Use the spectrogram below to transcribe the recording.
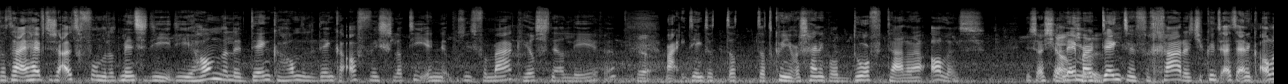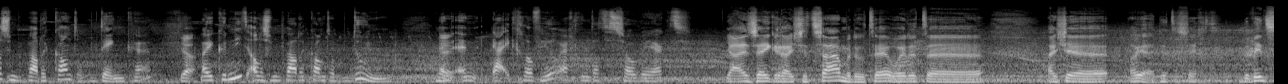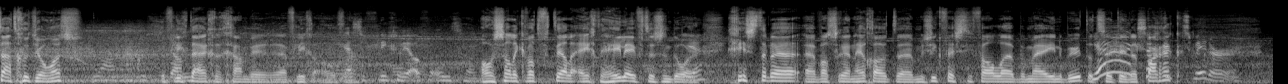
dat hij, hij heeft dus uitgevonden dat mensen die, die handelen, denken, handelen, denken, afwisselen... dat die in, op het van maken heel snel leren. Ja. Maar ik denk dat, dat dat kun je waarschijnlijk wel doorvertalen naar alles. Dus als je Ja, alleen maar denkt en vergadert... je kunt uiteindelijk alles een bepaalde kant op denken... Ja. maar je kunt niet alles een bepaalde kant op doen. Nee. En, en ja, ik geloof heel erg in dat het zo werkt. Ja, en zeker als je het samen doet. Hè, hoe heet het, eh, als je, oh ja, dit is echt... De wind staat goed, jongens. De vliegtuigen gaan weer eh, vliegen over. Ja, ze vliegen weer over ons heen. Oh, zal ik wat vertellen? Echt heel even tussendoor. Ja. Gisteren eh, was er een heel groot eh, muziekfestival eh, bij mij in de buurt. Dat zit in het park. Twitter.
